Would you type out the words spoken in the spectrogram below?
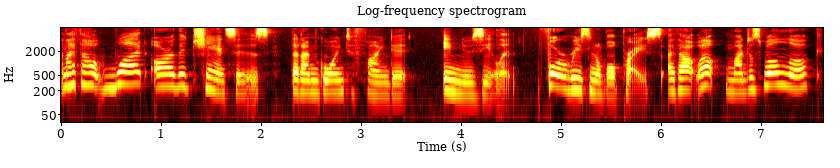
And I thought, what are the chances that I'm going to find it in New Zealand for a reasonable price? I thought, well, might as well look.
